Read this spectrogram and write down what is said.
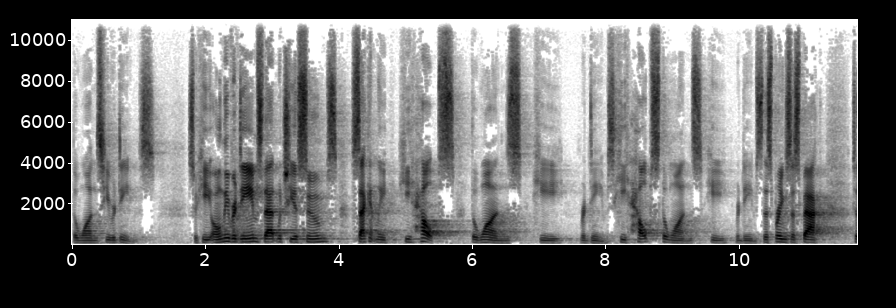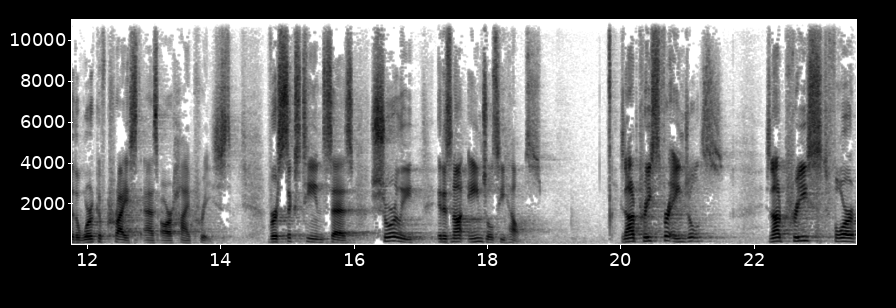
the ones he redeems. So he only redeems that which he assumes. Secondly, he helps the ones he redeems. He helps the ones he redeems. This brings us back to the work of Christ as our high priest. Verse 16 says, Surely it is not angels he helps. He's not a priest for angels. He's not a priest for,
